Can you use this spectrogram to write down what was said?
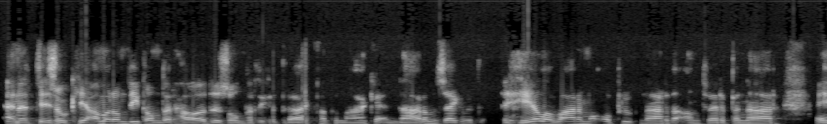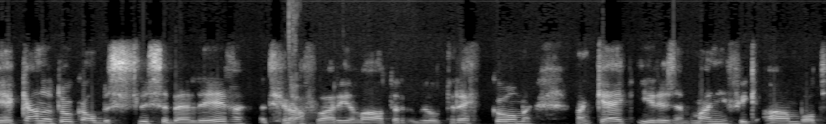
En het is ook jammer om die te onderhouden zonder er gebruik van te maken. En daarom zeggen we het, een hele warme oproep naar de Antwerpenaar. En je kan het ook al beslissen bij leven. Het graf ja. waar je later wil terechtkomen. Van kijk, hier is een magnifiek aanbod.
